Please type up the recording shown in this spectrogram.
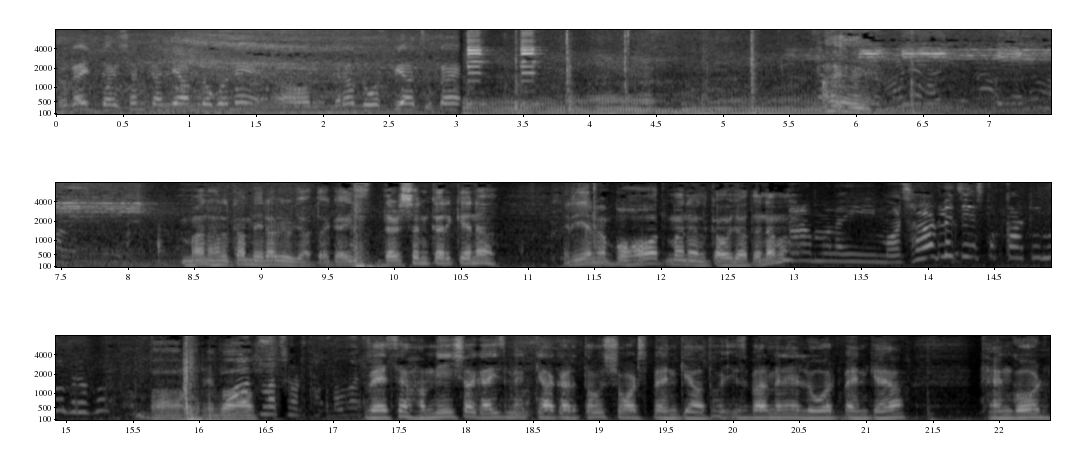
तो गाइस दर्शन कर लिया हम लोगों ने और मेरा दोस्त भी आ चुका है। मन हल्का मेरा भी हो जाता है गाइस दर्शन करके ना रियल में बहुत मन हल्का हो जाता है ना बाप रे बाप। वैसे हमेशा गाइस मैं क्या करता हूँ शॉर्ट्स पहन के आता हूँ। इस बार मैंने लोअर पहन के आया। थैंक गॉड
